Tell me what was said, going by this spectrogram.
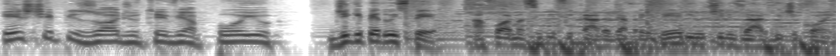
Este episódio teve apoio DigP2P, a forma simplificada de aprender e utilizar Bitcoin.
